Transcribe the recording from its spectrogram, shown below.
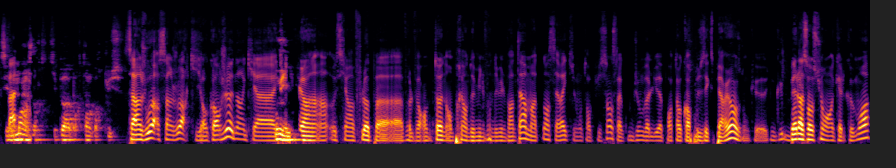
C'est bah, vraiment un joueur qui, peut apporter encore plus. C'est un joueur, c'est un joueur qui est encore jeune, hein, qui, a, qui a fait un, aussi un flop à, Wolverhampton en prêt en 2020-2021. Maintenant, c'est vrai qu'il monte en puissance. La Coupe du Monde va lui apporter encore plus d'expérience. Donc, euh, une belle ascension en quelques mois.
